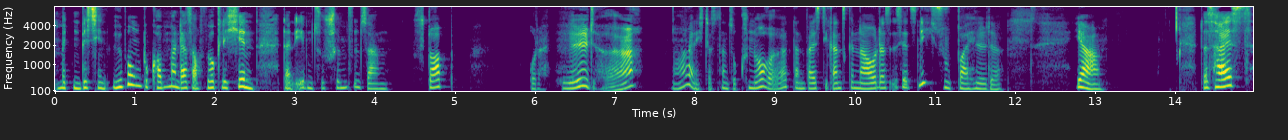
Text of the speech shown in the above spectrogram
mit ein bisschen Übung bekommt man das auch wirklich hin, dann eben zu schimpfen, sagen, stopp oder Hilde. Na, wenn ich das dann so knurre, dann weiß die ganz genau, das ist jetzt nicht super Hilde. Ja, das heißt,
